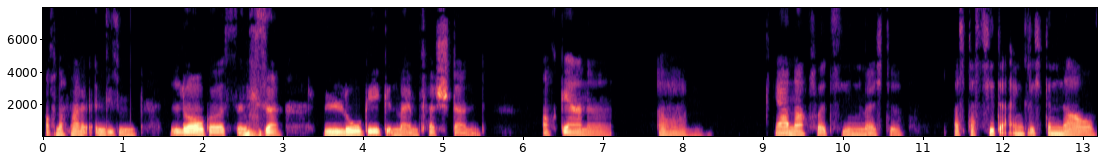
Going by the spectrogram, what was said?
auch nochmal in diesem Logos, in dieser Logik in meinem Verstand auch gerne ähm, ja, nachvollziehen möchte, was passiert da eigentlich genau?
